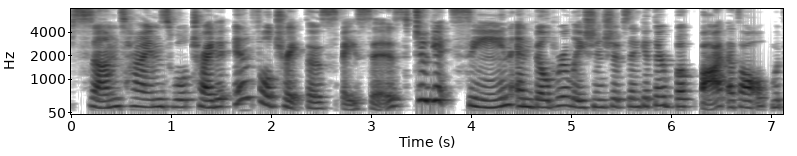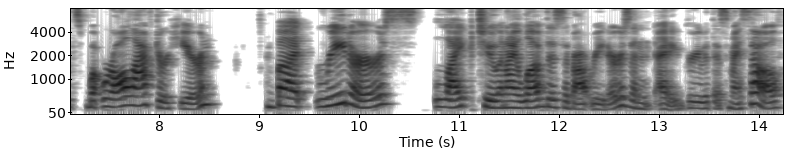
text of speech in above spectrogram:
sometimes will try to infiltrate those spaces to get seen and build relationships and get their book bought. That's all that's what we're all after here. But readers like to, and I love this about readers, and I agree with this myself,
